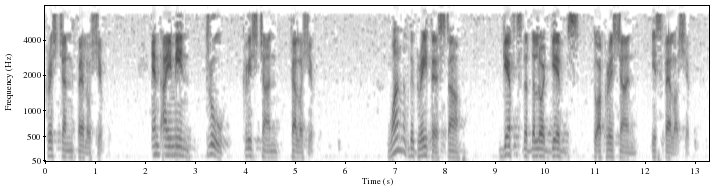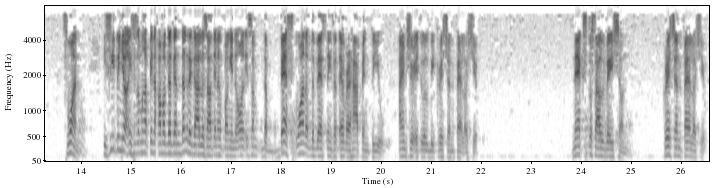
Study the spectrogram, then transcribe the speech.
Christian fellowship. And I mean true Christian fellowship. One of the greatest uh, gifts that the Lord gives to a Christian is fellowship. One. Isipin nyo, isa sa mga pinakamagagandang regalo sa atin ng Panginoon, isang the best, one of the best things that ever happened to you. I'm sure it will be Christian fellowship. Next to salvation, Christian fellowship.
